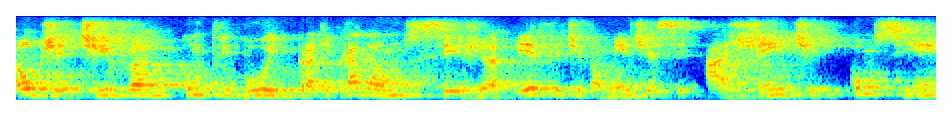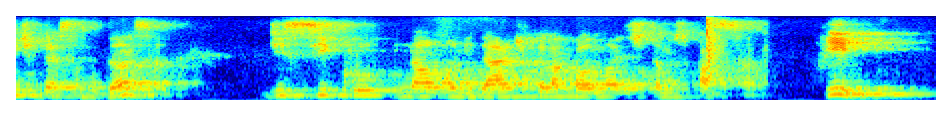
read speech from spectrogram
objetiva, contribui para que cada um seja efetivamente esse agente consciente dessa mudança de ciclo na humanidade pela qual nós estamos passando. E,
